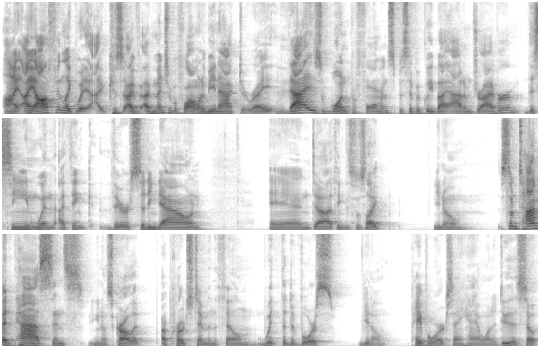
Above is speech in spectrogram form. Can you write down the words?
I, I often like because I've, I've mentioned before I want to be an actor right that is one performance specifically by Adam Driver the scene when I think they're sitting down and uh, I think this was like you know some time had passed since you know Scarlett approached him in the film with the divorce you know paperwork saying hey I want to do this so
